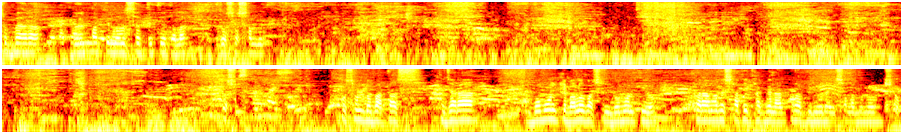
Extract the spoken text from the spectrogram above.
দর্শক ভাইয়ারা, দোয়েল পার্কের লঞ্চের দ্বিতীয় তলা দশের সামনে। প্রচণ্ড বাতাস। যারা ভ্রমণকে ভালোবাসেন ভ্রমণ প্রিয়, তারা আমাদের সাথেই থাকবেন। আর পুরো ভিডিওটা ইনশাল্লাহ মনে ঠিক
